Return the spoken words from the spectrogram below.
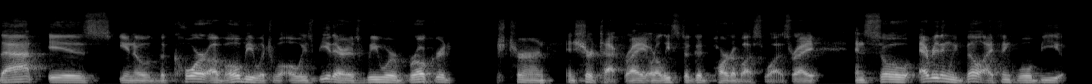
that is you know the core of Obie, which will always be there. Is we were brokerage turn insure tech, right? Or at least a good part of us was, right? And so everything we built, I think, will be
